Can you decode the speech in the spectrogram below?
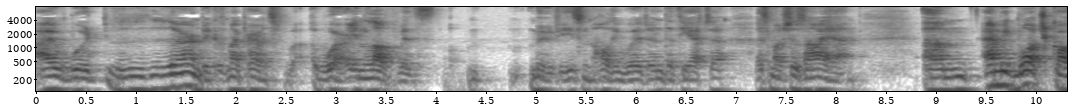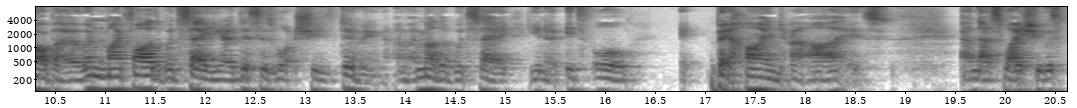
I would learn because my parents were in love with movies and Hollywood and the theatre as much as I am. Um, and we'd watch Garbo, and my father would say, you know, this is what she's doing. And my mother would say, you know, it's all behind her eyes and that's why she was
